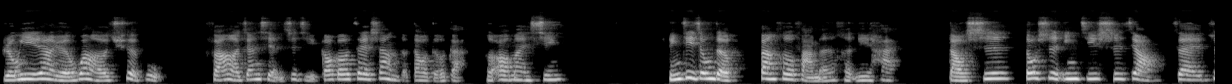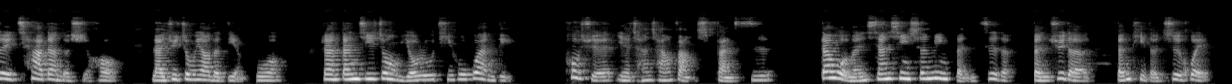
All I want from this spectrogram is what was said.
容易让人望而却步。反而彰显自己高高在上的道德感和傲慢心。临济宗的半鹤法门很厉害，导师都是因机施教，在最恰当的时候来句重要的点拨，让单机众犹如醍醐灌顶。后学也常常反反思：当我们相信生命本质的本具的本体的智慧，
